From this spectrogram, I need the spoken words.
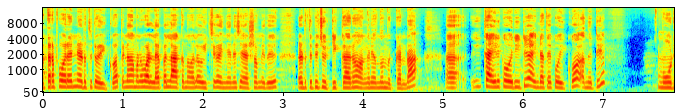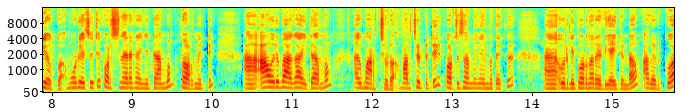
അത്ര പോലെ തന്നെ എടുത്തിട്ട് ഒഴിക്കുക. പിന്നെ നമ്മൾ വെള്ളപ്പല്ലാക്കുന്ന പോലെ ഒഴിച്ച് കഴിഞ്ഞതിന് ശേഷം ഇത് എടുത്തിട്ട് ചുറ്റിക്കാനോ അങ്ങനെയൊന്നും നിൽക്കണ്ട. ഈ കയ്യിൽ കോരിയിട്ട് അതിനകത്തേക്ക് ഒഴിക്കുക. എന്നിട്ട് മൂടി വെക്കുക മൂടി വെച്ചിട്ട് കുറച്ച് നേരം കഴിഞ്ഞിട്ടാകുമ്പം തുറന്നിട്ട് ആ, ഒരു ഭാഗമായിട്ടാകുമ്പം അത് മറച്ചിടുക. മറച്ചിട്ടിട്ട് കുറച്ച് സമയം കഴിയുമ്പോഴത്തേക്ക് ഉരുളി പുറന്ന് റെഡി ആയിട്ടുണ്ടാവും. അതെടുക്കുക.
